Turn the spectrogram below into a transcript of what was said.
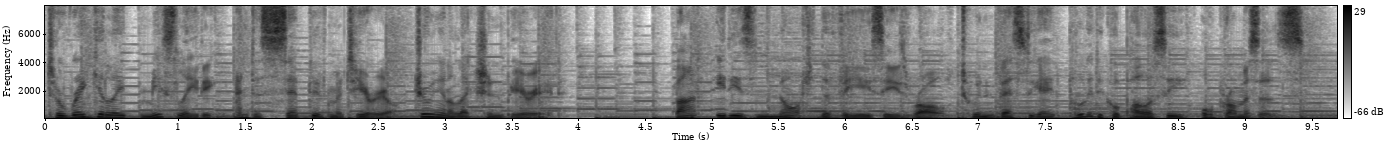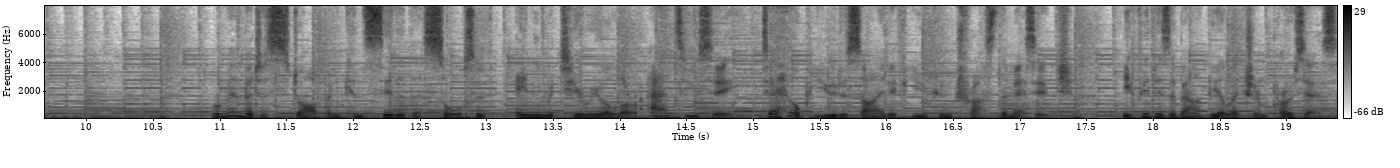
to regulate misleading and deceptive material during an election period. But it is not the VEC's role to investigate political policy or promises. Remember to stop and consider the source of any material or ads you see to help you decide if you can trust the message. If it is about the election process,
